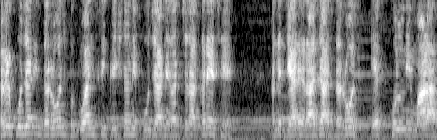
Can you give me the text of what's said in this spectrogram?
હવે પૂજારી દરરોજ ભગવાન શ્રી કૃષ્ણની પૂજા અને અર્ચના કરે છે અને જ્યારે રાજા દરરોજ એક ફૂલની માળા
